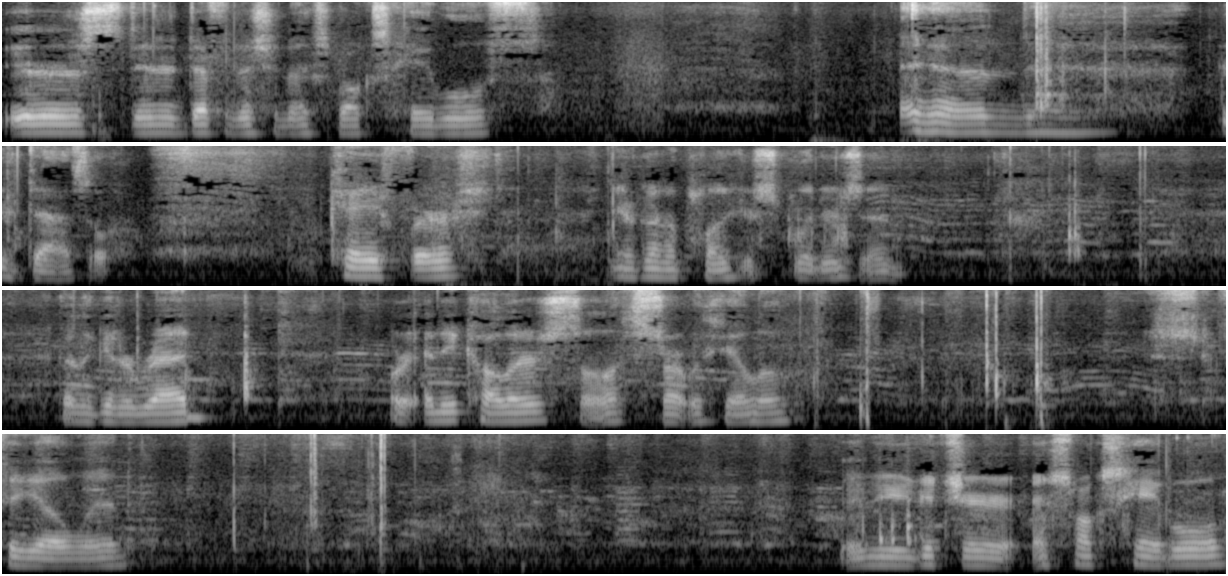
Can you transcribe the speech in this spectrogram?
your standard definition Xbox cables. And your dazzle. Okay, first, you're going to plug your splitters in. Gonna get a red or any colors. So let's start with yellow. The yellow in. Maybe you get your Xbox cable.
